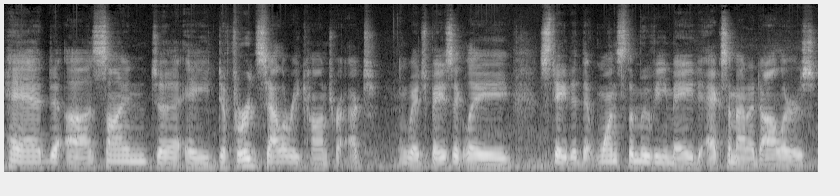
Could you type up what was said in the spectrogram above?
had uh, signed uh, a deferred salary contract, which basically stated that once the movie made X amount of dollars,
